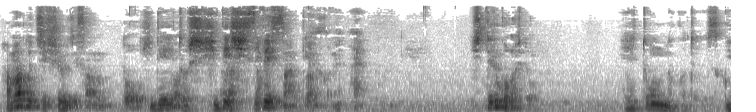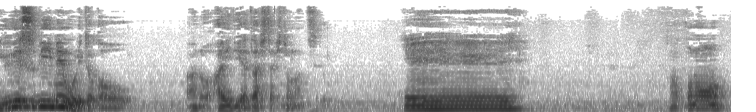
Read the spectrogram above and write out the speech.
浜口修二さんと、秀俊、秀志さん。秀志さんかっていうのかね。はい。知ってるこの人？え、どんな方ですか？USB メモリとかを、あの、アイディア出した人なんですよ。えー、あこの、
